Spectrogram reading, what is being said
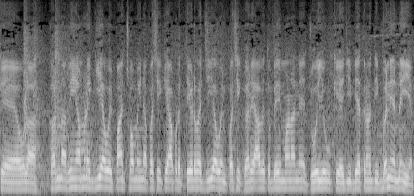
કે ઓલા ઘરના રીહ હમણાં ગયા હોય પાંચ છ મહિના પછી કે આપણે તેડવા જ્યાં હોય ને પછી ઘરે આવે તો બે માણાને જોઈ એવું કે હજી બે ત્રણ દી બને નહીં એમ.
